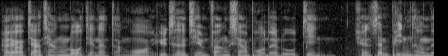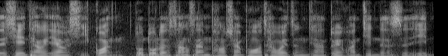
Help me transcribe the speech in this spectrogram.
还要加强落点的掌握，预测前方下坡的路径。全身平衡的协调也要习惯，多多的上山跑下坡才会增加对环境的适应，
